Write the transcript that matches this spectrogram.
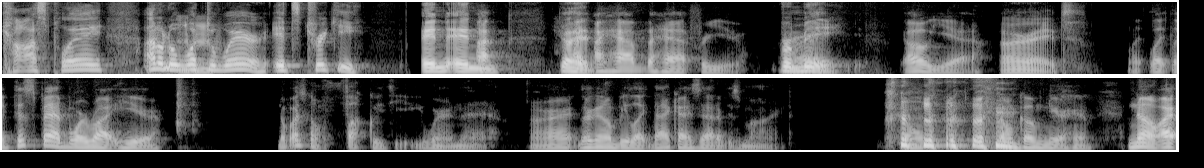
to cosplay. I don't know what Mhm. to wear. It's tricky. And and I- go ahead I have the hat for you. for me. right? Oh yeah. All right. Like, like like this bad boy right here. Nobody's gonna fuck with you you wearing that. All right. They're gonna be like, that guy's out of his mind. Don't don't go near him. No, I,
